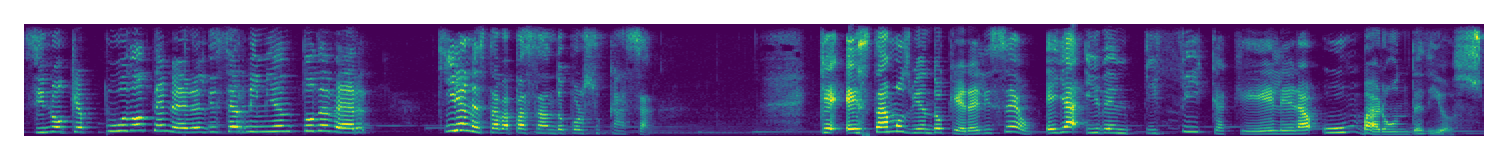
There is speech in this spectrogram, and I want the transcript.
sino que pudo tener el discernimiento de ver quién estaba pasando por su casa que estamos viendo que era Eliseo. Ella identifica que él era un varón de Dios.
